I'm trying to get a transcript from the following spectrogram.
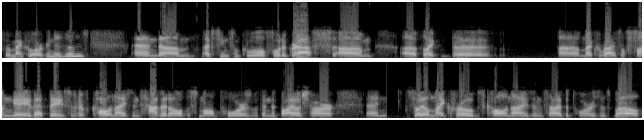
for microorganisms. And um, I've seen some cool photographs um, of like the uh, mycorrhizal fungi that they sort of colonize and inhabit all the small pores within the biochar, and soil microbes colonize inside the pores as well.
